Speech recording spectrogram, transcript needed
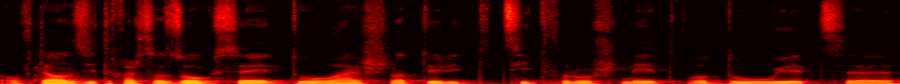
auf der anderen Seite kannst du es auch so sehen, du hast natürlich den Zeitverlust nicht, wo du jetzt äh,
